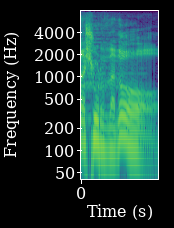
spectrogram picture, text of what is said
L'aixordador.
